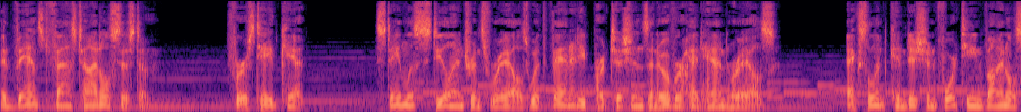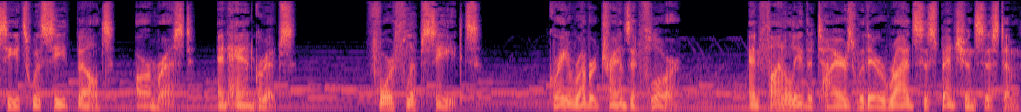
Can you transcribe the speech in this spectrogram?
Advanced fast idle system. First aid kit. Stainless steel entrance rails with vanity partitions and overhead handrails. Excellent condition 14 vinyl seats with seat belts, armrest, and hand grips. 4 flip seats. Gray rubber transit floor. And finally the tires with air ride suspension system,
